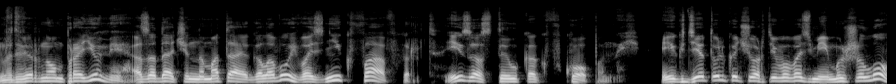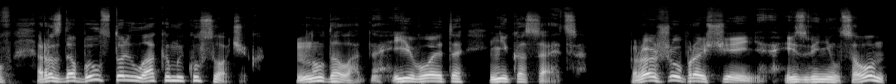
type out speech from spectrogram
В дверном проеме, озадаченно мотая головой, возник Фавхард и застыл как вкопанный. И где только, черт его возьми, мышелов раздобыл столь лакомый кусочек. Ну да ладно, его это не касается. «Прошу прощения», — извинился он.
